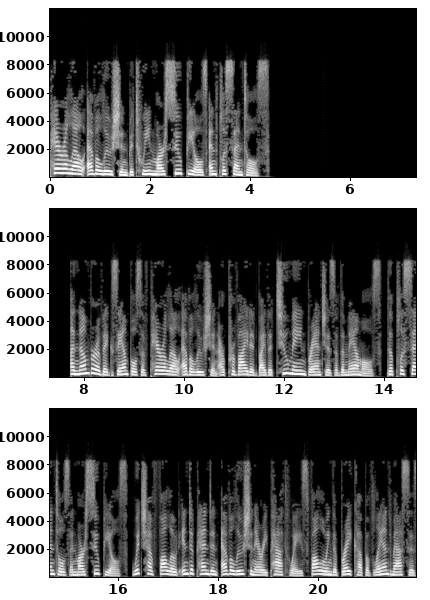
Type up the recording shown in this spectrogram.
Parallel evolution between marsupials and placentals A number of examples of parallel evolution are provided by the two main branches of the mammals, the placentals and marsupials, which have followed independent evolutionary pathways following the breakup of land masses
